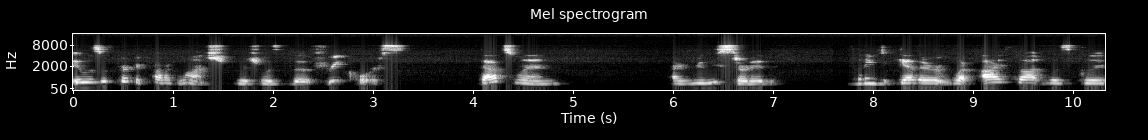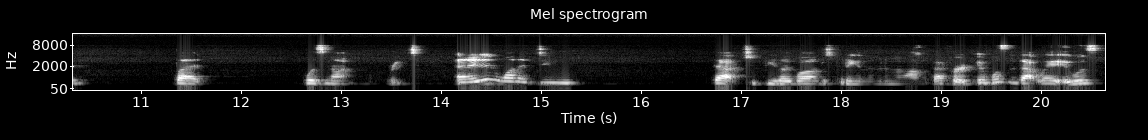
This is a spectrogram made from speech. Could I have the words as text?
it was with Perfect Product Launch, which was the free course. That's when I really started putting together what I thought was good, but was not great. And I didn't want to do that to be like, well, I'm just putting in the minimum amount of effort. It wasn't that way. It was,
